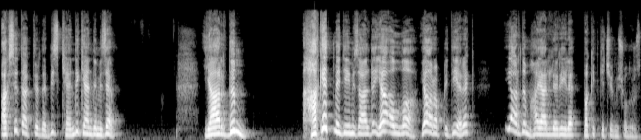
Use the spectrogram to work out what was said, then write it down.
Aksi takdirde biz kendi kendimize yardım hak etmediğimiz halde ya Allah ya Rabbi diyerek yardım hayalleriyle vakit geçirmiş oluruz.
